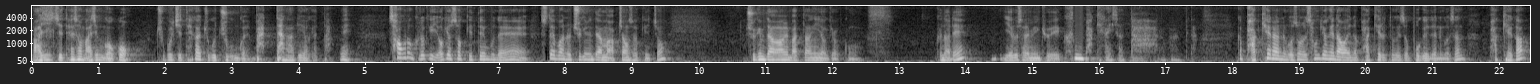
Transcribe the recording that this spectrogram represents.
맞을 짓 해서 맞은 거고 죽을 짓 해가지고 죽은 거예요. 마땅하게 여겼다. 왜? 사울은 그렇게 여겼었기 때문에 스테반을 죽이는 데 아마 앞장섰겠죠. 죽임 당함을 마땅히 여겼고 그날에 예루살렘 교회에 큰 박해가 합니다. 그러니까 박해라는 것은 오늘 성경에 나와 있는 박해를 통해서 보게 되는 것은 박해가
